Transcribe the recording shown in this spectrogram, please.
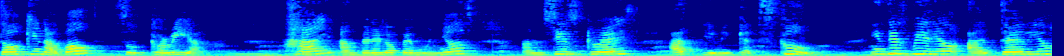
talking about South Korea. Hi, I'm Penelope Munoz. I'm 6th grade at Unicab School. In this video, I'll tell you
